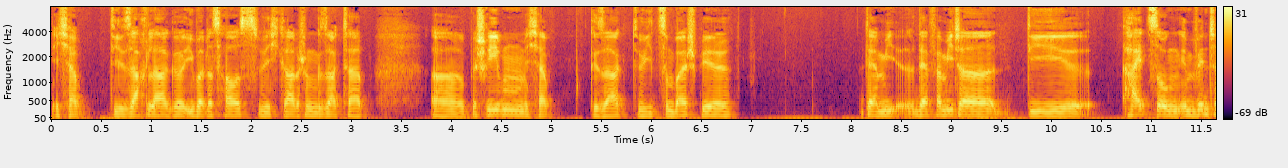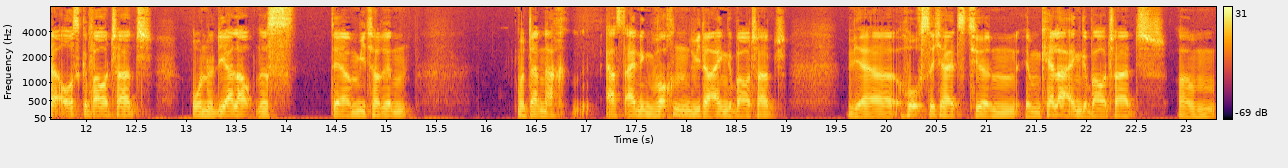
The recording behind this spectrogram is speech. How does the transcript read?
Ich habe die Sachlage über das Haus, wie ich gerade schon gesagt habe, äh, beschrieben. Ich habe gesagt, wie zum Beispiel der, der Vermieter die Heizung im Winter ausgebaut hat, ohne die Erlaubnis der Mieterin und dann nach erst einigen Wochen wieder eingebaut hat, wer Hochsicherheitstüren im Keller eingebaut hat, ähm,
